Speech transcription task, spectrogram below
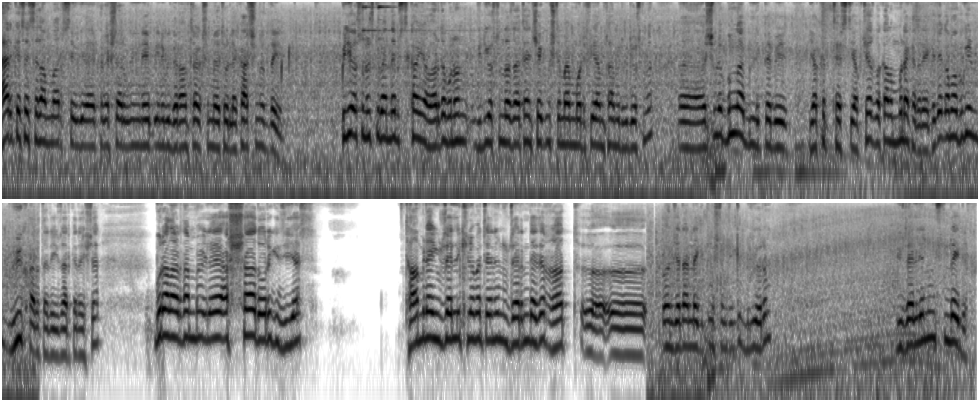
Herkese selamlar sevgili arkadaşlar. Bugün yine yeni bir Grand Truck Simulator ile karşınızdayım. Biliyorsunuz ki bende bir Scania vardı. Bunun videosunu da zaten çekmiştim ben modifiye tamir videosunu. Ee, şimdi bununla birlikte bir yakıt testi yapacağız. Bakalım bu ne kadar yakacak ama bugün büyük haritadayız arkadaşlar. Buralardan böyle aşağı doğru gideceğiz. Tahminen 150 kilometrenin üzerindedir. Rahat e, e, önceden de gitmiştim çünkü biliyorum. 150'nin üstündeydi.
